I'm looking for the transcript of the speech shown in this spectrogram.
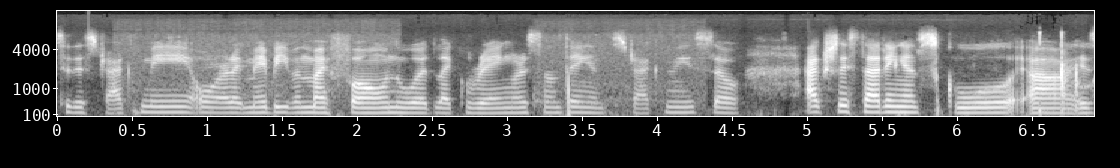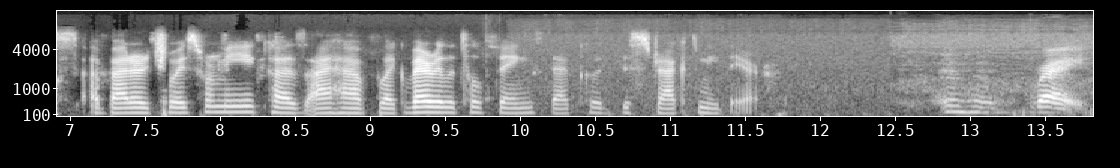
to distract me, or like maybe even my phone would like ring or something and distract me. So actually studying at school uh, is a better choice for me because I have like very little things that could distract me there. Mm-hmm. Right.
